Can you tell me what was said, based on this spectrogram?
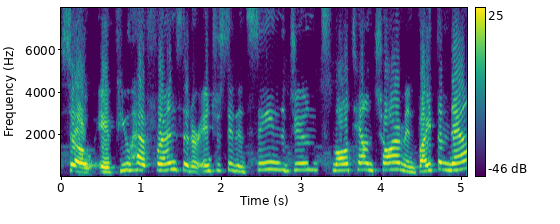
So if you have friends that are interested in seeing the June small town charm, invite them now,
